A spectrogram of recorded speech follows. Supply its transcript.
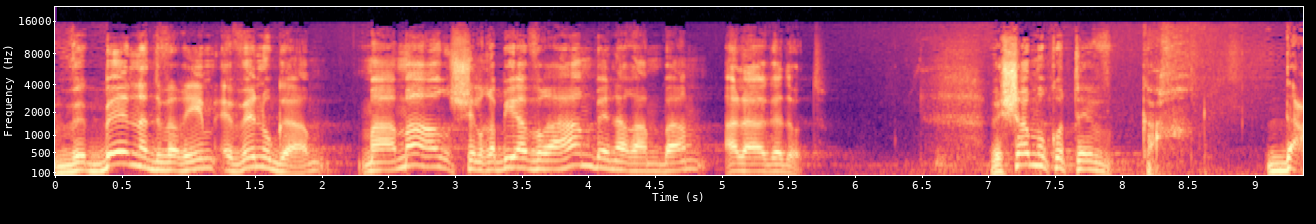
ובין הדברים הבאנו גם מאמר של רבי אברהם בן הרמב"ם על האגדות. ושם הוא כותב כך, דע,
